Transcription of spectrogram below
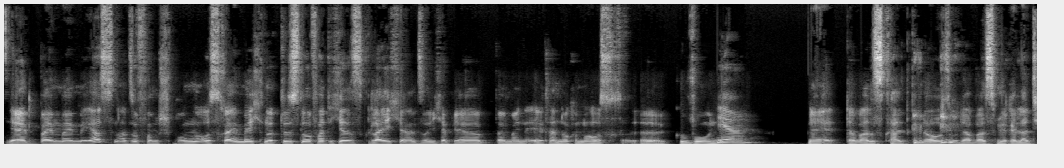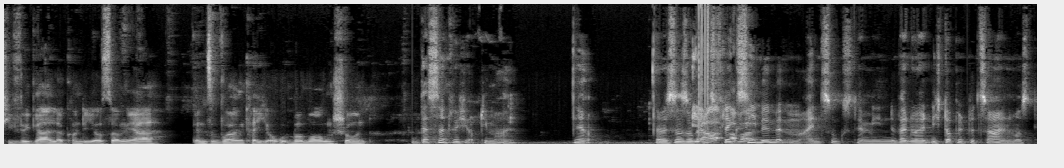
Ja, bei meinem ersten, also vom Sprung aus Rheinbech nach Düsseldorf, hatte ich ja das Gleiche. Also ich habe ja bei meinen Eltern noch im Haus äh, gewohnt. Ja. Ne? Da war das halt genauso. da war es mir relativ egal. Da konnte ich auch sagen, ja, wenn sie wollen, kann ich auch übermorgen schon. Das ist natürlich optimal. Ja. Da bist du so Ja, ganz flexibel mit einem Einzugstermin, ne, weil du halt nicht doppelt bezahlen musst.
